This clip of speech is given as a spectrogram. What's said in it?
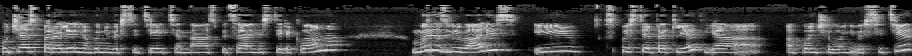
учась параллельно в университете на специальности реклама, мы развивались, и спустя пять лет я окончила университет,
